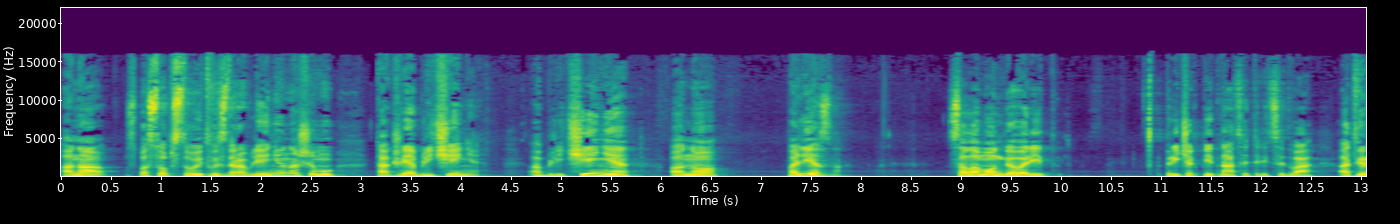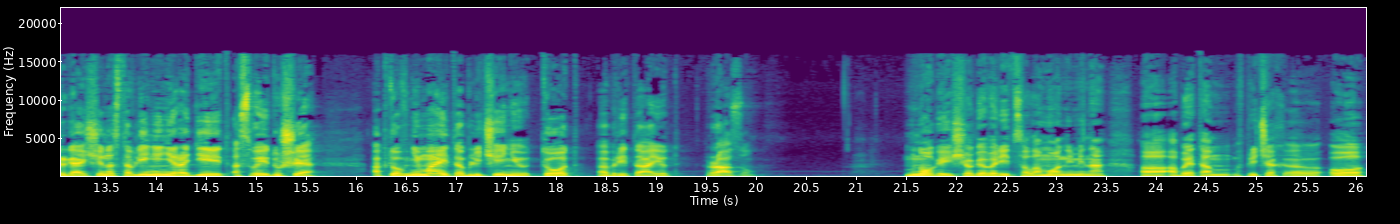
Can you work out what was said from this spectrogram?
Она способствует выздоровлению нашему, также и обличение. Обличение, оно полезно. Соломон говорит, притчах 15.32, «Отвергающий наставление не радеет о своей душе, а кто внимает обличению, тот обретает разум». Много еще говорит Соломон именно э, об этом в притчах, э, о,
